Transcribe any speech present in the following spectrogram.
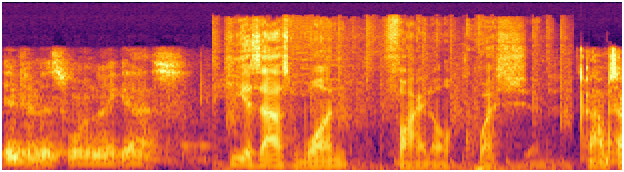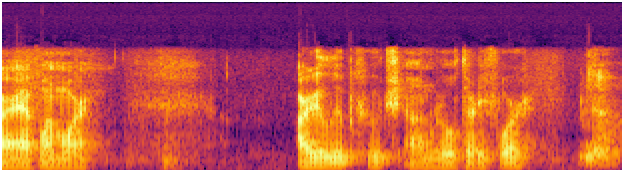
infamous one, I guess. He has asked one final question. I'm sorry, I have one more. Are you lube cooch on Rule 34? No.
